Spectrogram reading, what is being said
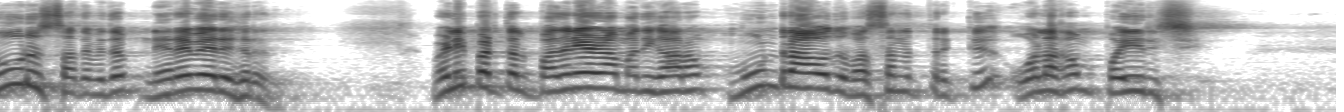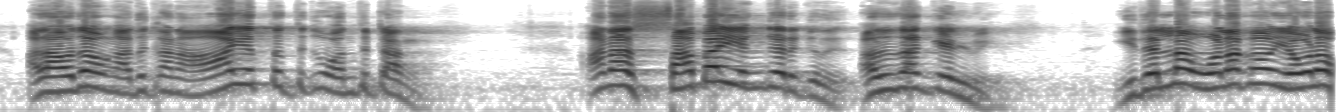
நூறு சதவீதம் நிறைவேறுகிறது. வெளிப்படுத்தல் பதினேழாம் அதிகாரம் மூன்றாவது வசனத்திற்கு உலகம் போயிருச்சு. அதாவது அவங்க அதுக்கான ஆயத்தத்துக்கு வந்துட்டாங்க. ஆனால் சபை எங்கே இருக்குது? அதுதான் கேள்வி. இதெல்லாம் உலகம் எவ்வளோ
